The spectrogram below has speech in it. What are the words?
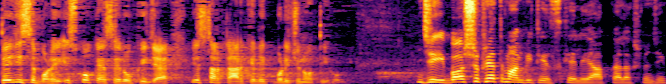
तेज़ी से बढ़े, इसको कैसे रोकी जाए, ये सरकार के लिए एक बड़ी चुनौती होगी। जी, बहुत शुक्रिया तमाम डिटेल्स के लिए आपका, लक्ष्मण जी।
